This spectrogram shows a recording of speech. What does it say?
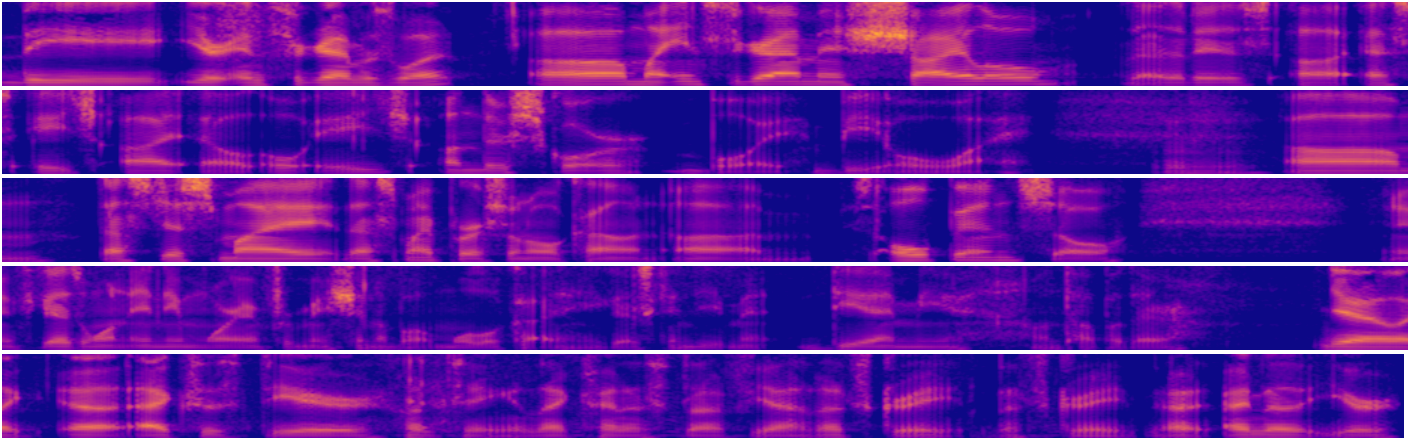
The your Instagram is what? Uh, my Instagram is Shiloh. That is uh, S H I L O H underscore boy B O Y. Mhm. Um, that's just my that's my personal account. Um, it's open, so you know, if you guys want any more information about Molokai, you guys can DM, DM me on top of there. Yeah, like uh, axis deer hunting and that kind of stuff. Yeah, that's great. That's great. I, I know that you're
